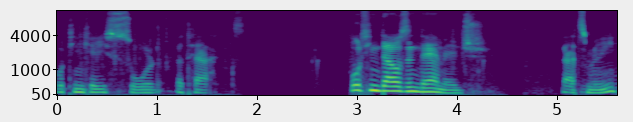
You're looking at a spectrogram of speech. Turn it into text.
14k sword attacks. 14,000 damage. That's me.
